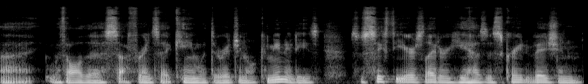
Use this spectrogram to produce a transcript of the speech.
uh, with all the sufferings that came with the original communities. So sixty years later, he has this great vision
